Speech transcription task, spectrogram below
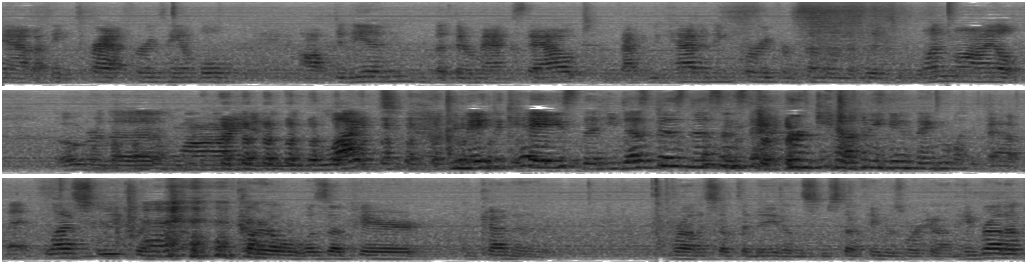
have, I think Pratt, for example, opted in, but they're maxed out. In fact, we had an inquiry from someone that lives one mile over the line and would like, to- he made the case that he does business in Stafford County and things like that, but. Last week when uh, Carl was up here and kind of brought us up to date on some stuff he was working on, he brought up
